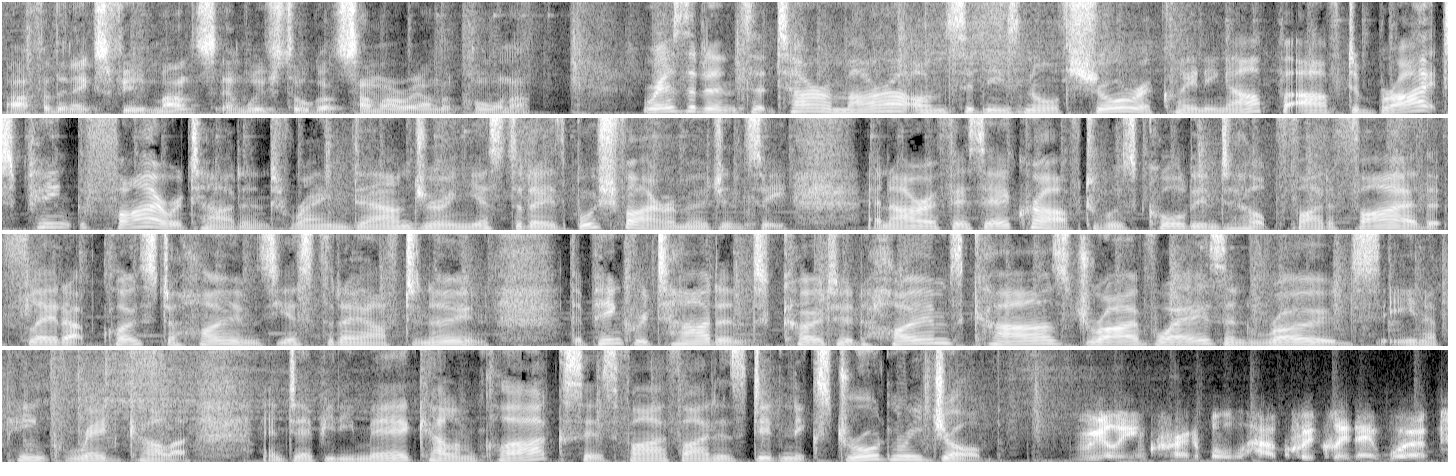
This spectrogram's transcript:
uh, for the next few months, and we've still got summer around the corner. Residents at Turramurra on Sydney's North Shore are cleaning up after bright pink fire retardant rained down during yesterday's bushfire emergency. An RFS aircraft was called in to help fight a fire that flared up close to homes yesterday afternoon. The pink retardant coated homes, cars, driveways, and roads in a pink red colour. And Deputy Mayor Callum Clark says firefighters did an extraordinary job really incredible how quickly they worked.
